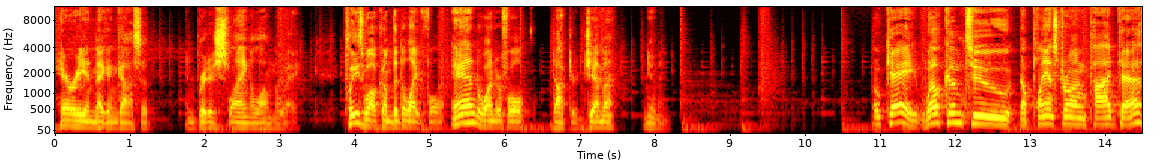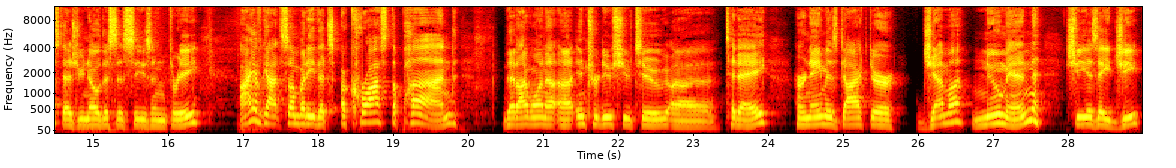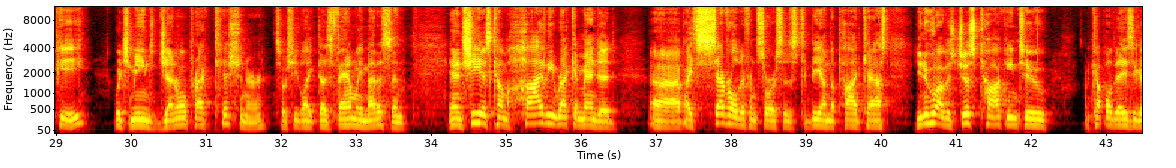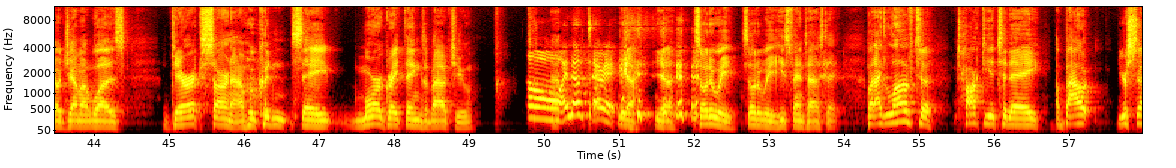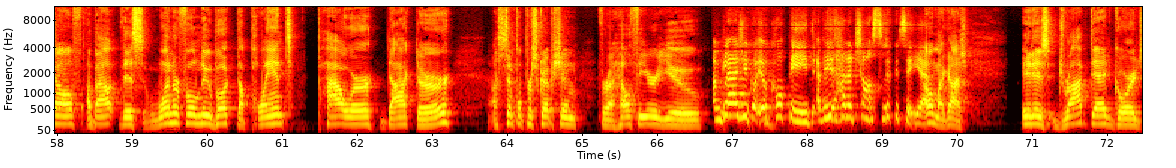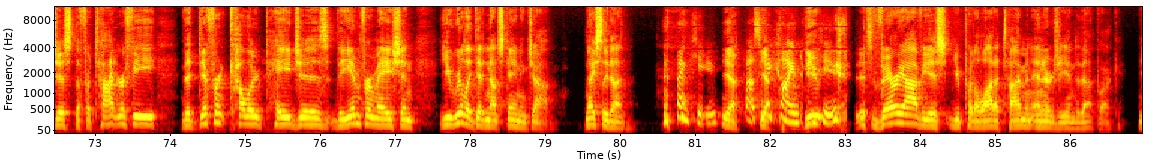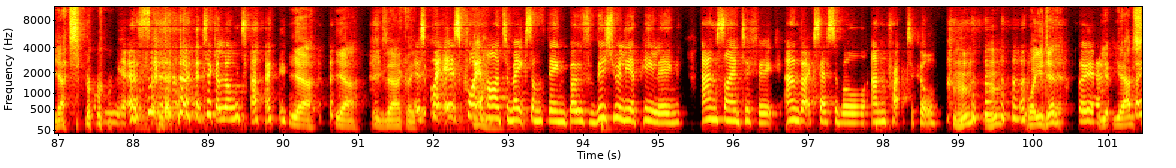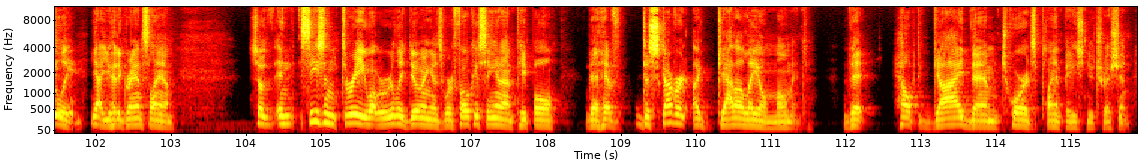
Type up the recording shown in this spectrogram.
Harry and Meghan gossip and British slang along the way. Please welcome the delightful and wonderful Dr. Gemma Newman. Okay, welcome to the Plant Strong podcast. As you know, this is season three. I have got somebody that's across the pond that I want to uh, introduce you to uh, today. Her name is Dr. Gemma Newman. She is a GP which means general practitioner. So she like does family medicine. And she has come highly recommended uh, by several different sources to be on the podcast. You know who I was just talking to a couple of days ago, Gemma, was Derek Sarno, who couldn't say more great things about you. Oh, uh, I love Derek. yeah, yeah. So do we. So do we. He's fantastic. But I'd love to talk to you today about yourself, about this wonderful new book, The Plant Power Doctor, a simple prescription for a healthier you. I'm glad you got your copy. Have you had a chance to look at it yet? Oh my gosh. It is drop dead gorgeous. The photography, the different colored pages, the information. You really did an outstanding job. Nicely done. Thank you. yeah. That's very yeah. kind. Thank you, you. It's very obvious you put a lot of time and energy into that book. Yes. yes. it took a long time. Yeah. Yeah. Exactly. It's quite it's quite hard to make something both visually appealing and scientific and accessible and practical. mm-hmm, mm-hmm. Well, you did it. So, yeah. You, you absolutely. You. Yeah, you hit a grand slam. So in season three, what we're really doing is we're focusing in on people that have discovered a Galileo moment that helped guide them towards plant based nutrition.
